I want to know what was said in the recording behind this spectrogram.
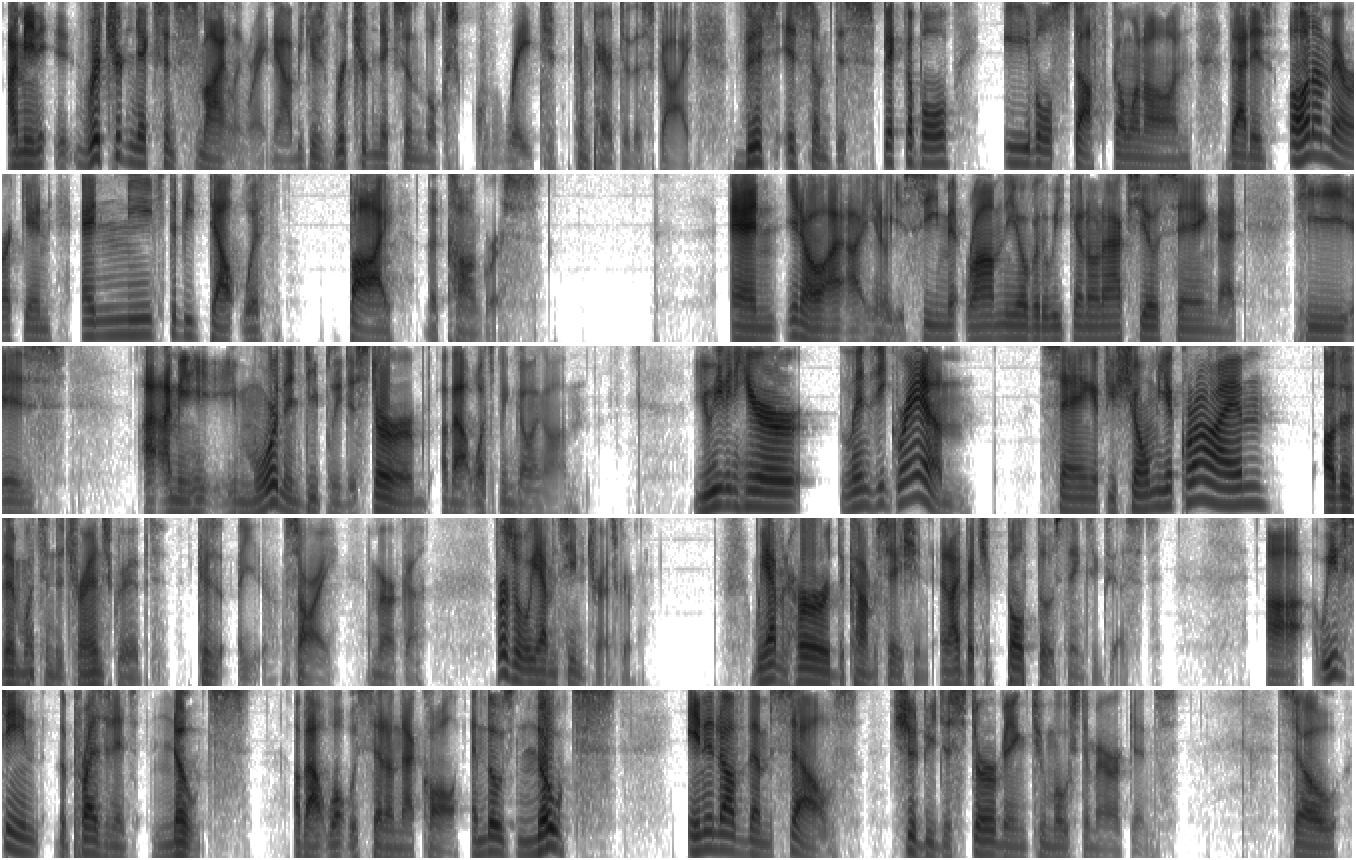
I mean, Richard Nixon's smiling right now because Richard Nixon looks great compared to this guy. This is some despicable, evil stuff going on that is un American and needs to be dealt with by the Congress. And, you know, I, I, you know, you see Mitt Romney over the weekend on Axios saying that he is, I, I mean, he, he more than deeply disturbed about what's been going on. You even hear Lindsey Graham saying, if you show me a crime, other than what's in the transcript, because, I'm sorry, America. First of all, we haven't seen a transcript. We haven't heard the conversation, and I bet you both those things exist. Uh, we've seen the president's notes about what was said on that call, and those notes, in and of themselves, should be disturbing to most Americans. So,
